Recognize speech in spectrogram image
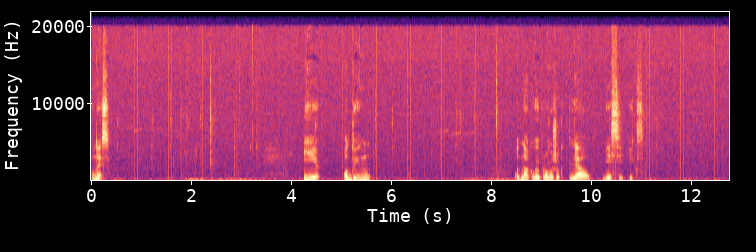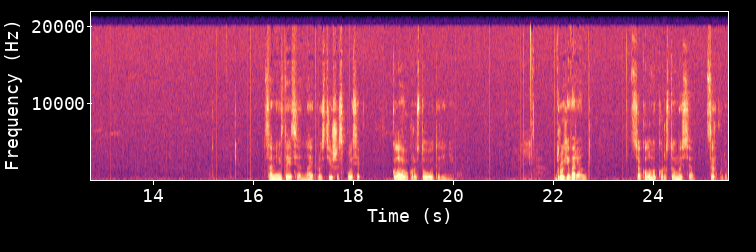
вниз і один однаковий проміжок для вісі Х. Це, мені здається, найпростіший спосіб, коли ви використовуєте лінійку. Другий варіант це коли ми користуємося циркулем.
